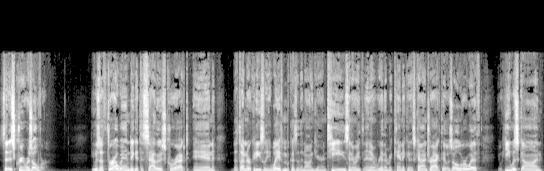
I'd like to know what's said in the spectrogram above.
said his career was over. He was a throw in to get the salaries correct, and the Thunder could easily waive him because of the non guarantees and everything, and every other mechanic in his contract that was over with. He was gone.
